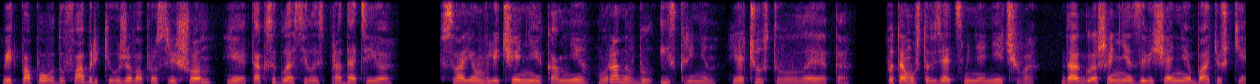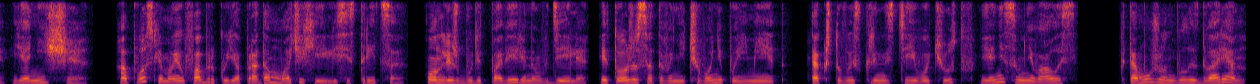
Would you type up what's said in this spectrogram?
Ведь по поводу фабрики уже вопрос решен, я и так согласилась продать ее. В своем влечении ко мне Муранов был искренен, я чувствовала это. Потому что взять с меня нечего. До оглашения завещания батюшки я нищая. А после мою фабрику я продам мачехе или сестрице. Он лишь будет поверенным в деле и тоже с этого ничего не поимеет. Так что в искренности его чувств я не сомневалась. К тому же он был из дворян,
